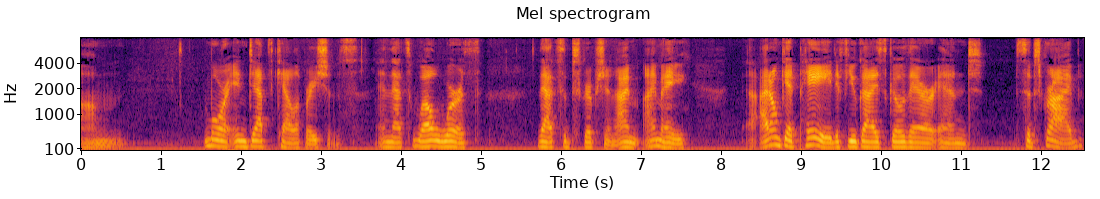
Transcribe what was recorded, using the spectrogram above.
um, more in-depth calibrations, and that's well worth that subscription. I'm I'm a I don't get paid if you guys go there and subscribe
